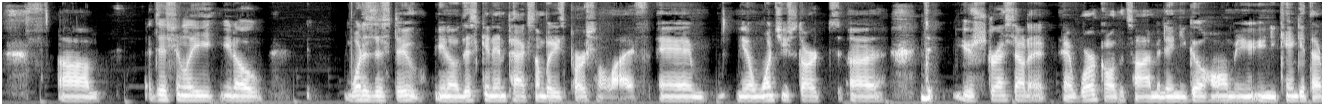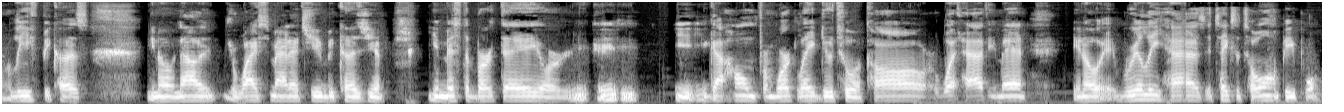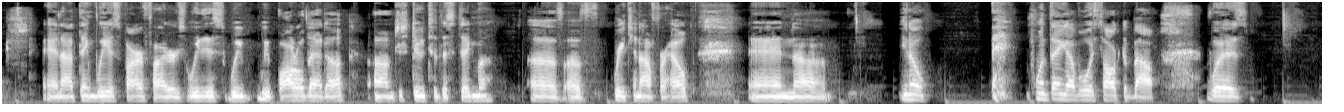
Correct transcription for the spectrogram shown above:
Um, additionally, you know, what does this do? You know, this can impact somebody's personal life. And, you know, once you start, uh, you're stressed out at, at work all the time and then you go home and you, and you can't get that relief because, you know, now your wife's mad at you because you, you missed a birthday or you, you got home from work late due to a call or what have you, man. You know, it really has, it takes a toll on people. And I think we as firefighters, we just, we, we bottle that up um, just due to the stigma of, of reaching out for help. And, uh, you know, one thing I've always talked about was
